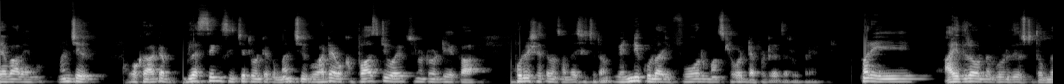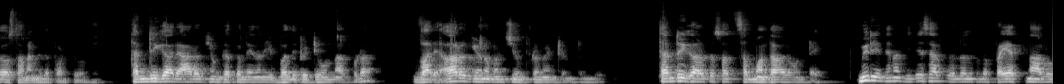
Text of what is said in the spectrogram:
దేవాలయం మంచి ఒక అంటే బ్లెస్సింగ్స్ ఇచ్చేటువంటి ఒక మంచి అంటే ఒక పాజిటివ్ వైబ్స్ ఉన్నటువంటి ఒక పురుషేత్రం సందర్శించడం ఇవన్నీ కూడా ఈ ఫోర్ మంత్స్లో కూడా డెఫినెట్గా జరుగుతాయండి. మరి ఐదులో ఉన్న గుడి దృష్టి తొమ్మిదవ స్థానం మీద పడుతుంది. తండ్రి గారి ఆరోగ్యం గతంలో ఏదైనా ఇబ్బంది పెట్టి ఉన్నా కూడా వారి ఆరోగ్యంలో మంచి ఇంప్రూవ్మెంట్ ఉంటుంది. తండ్రి గారితో సత్సంబంధాలు ఉంటాయి. మీరు ఏదైనా విదేశాలకు వెళ్ళాలనుకున్న ప్రయత్నాలు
